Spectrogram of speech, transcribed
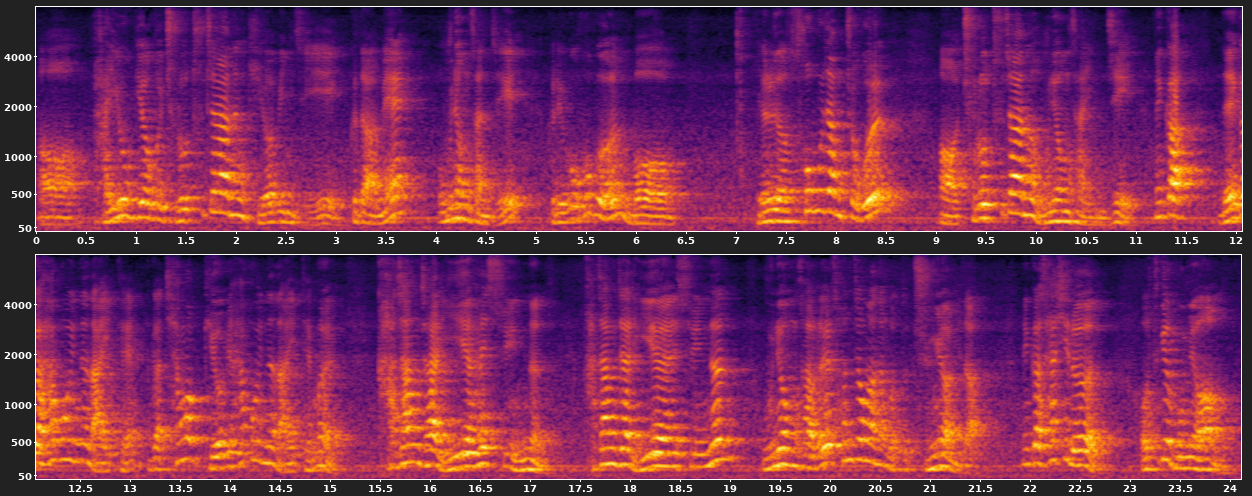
어, 바이오 기업을 주로 투자하는 기업인지 그 다음에 운영사인지 그리고 혹은 뭐 예를 들어서 소부장 쪽을 어, 주로 투자하는 운영사인지 그러니까 내가 하고 있는 아이템 그러니까 창업 기업이 하고 있는 아이템을 가장 잘 이해할 수 있는 가장 잘 이해할 수 있는 운영사를 선정하는 것도 중요합니다. 그러니까 사실은 어떻게 보면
